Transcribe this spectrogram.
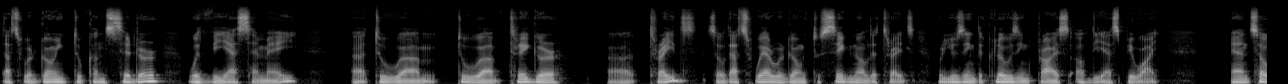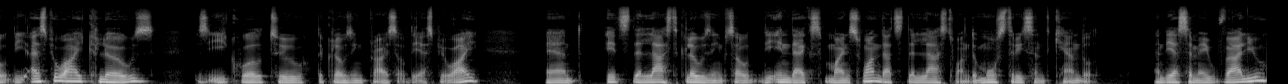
That's we're going to consider with the SMA uh, to, um, to uh, trigger uh, trades. So that's where we're going to signal the trades. We're using the closing price of the SPY. And so the SPY close is equal to the closing price of the SPY. And it's the last closing. So the index minus one, that's the last one, the most recent candle. And the SMA value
